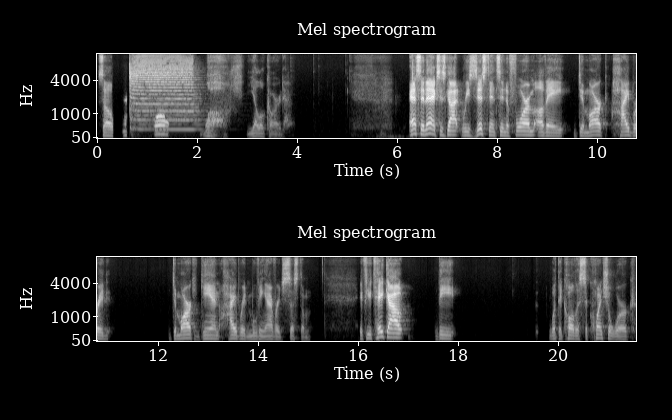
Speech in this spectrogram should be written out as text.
So, whoa, yellow card. SNX has got resistance in the form of a DeMark hybrid, DeMark Gann hybrid moving average system. If you take out the what they call the sequential work,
